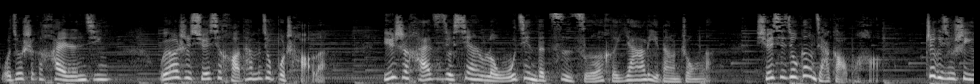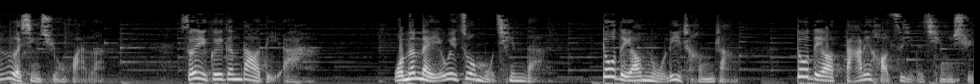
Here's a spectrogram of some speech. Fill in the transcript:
我就是个害人精，我要是学习好，他们就不吵了。于是孩子就陷入了无尽的自责和压力当中了，学习就更加搞不好。这个就是一个恶性循环了。所以归根到底啊。我们每一位做母亲的，都得要努力成长，都得要打理好自己的情绪，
